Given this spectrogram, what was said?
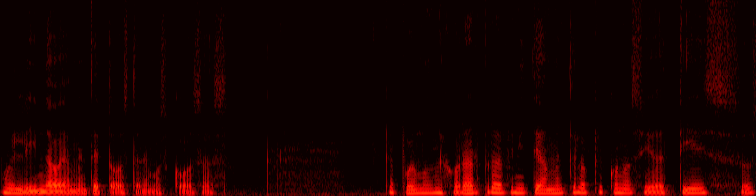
muy linda. Obviamente todos tenemos cosas que podemos mejorar, pero definitivamente lo que he conocido de ti es sos,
